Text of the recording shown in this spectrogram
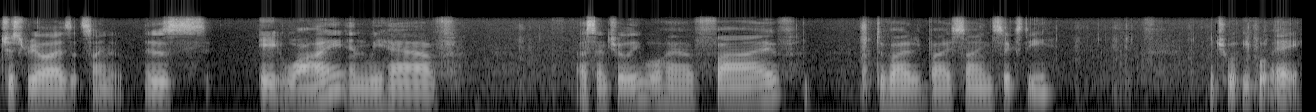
Just realize that sine is AY and we have essentially we'll have 5 divided by sine 60 which will equal A.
